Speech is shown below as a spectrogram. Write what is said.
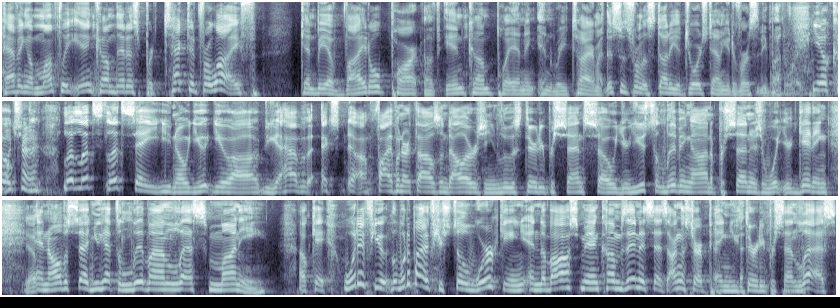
having a monthly income that is protected for life can be a vital part of income planning in retirement. This is from a study at Georgetown University, by the way. You know, coach. Okay. Let, let's let's say you know you you uh, you have X, uh, five hundred thousand dollars and you lose thirty percent. So you're used to living on a percentage of what you're getting, Yep. and all of a sudden you have to live on less money. Okay, what if you? What about if you're still working and the boss man comes in and says, "I'm going to start paying you thirty percent less"?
